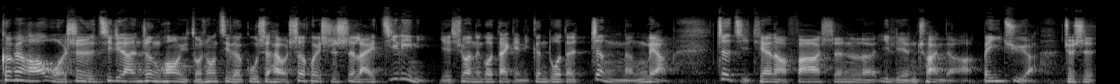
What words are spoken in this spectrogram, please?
各位朋友好，我是激励男郑匡宇，总是用自己的故事还有社会时事来激励你，也希望能够带给你更多的正能量。这几天呢、啊，发生了一连串的啊悲剧啊，就是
